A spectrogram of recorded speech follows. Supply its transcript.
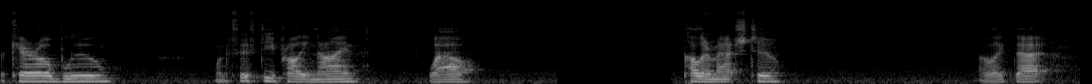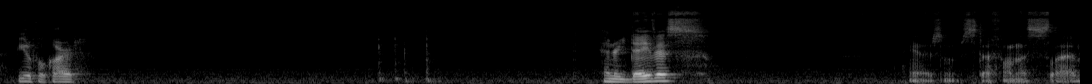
Vaquero blue, 150, probably nine. Wow. Color match too. I like that. Beautiful card. Henry Davis. Yeah, there's some stuff on this slab.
